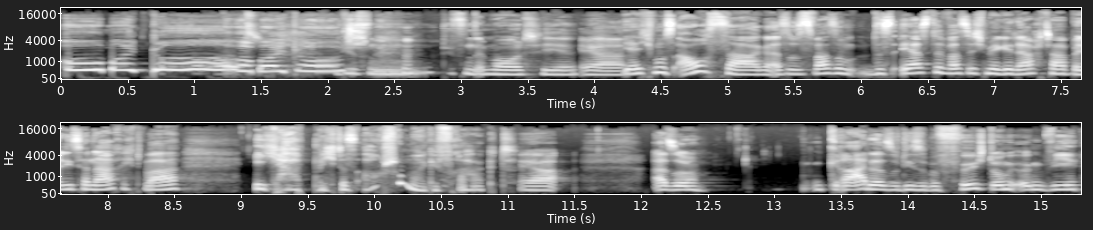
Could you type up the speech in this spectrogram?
Oh mein Gott! Oh mein Gott! Diesen, diesen Emoji. Ja. Ja, ich muss auch sagen, also das war so das Erste, was ich mir gedacht habe bei dieser Nachricht war, ich habe mich das auch schon mal gefragt. Ja, also gerade so diese Befürchtung irgendwie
